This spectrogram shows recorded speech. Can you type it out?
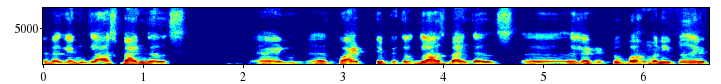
and again glass bangles and uh, quite typical glass bangles uh, related to Bahmani period.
